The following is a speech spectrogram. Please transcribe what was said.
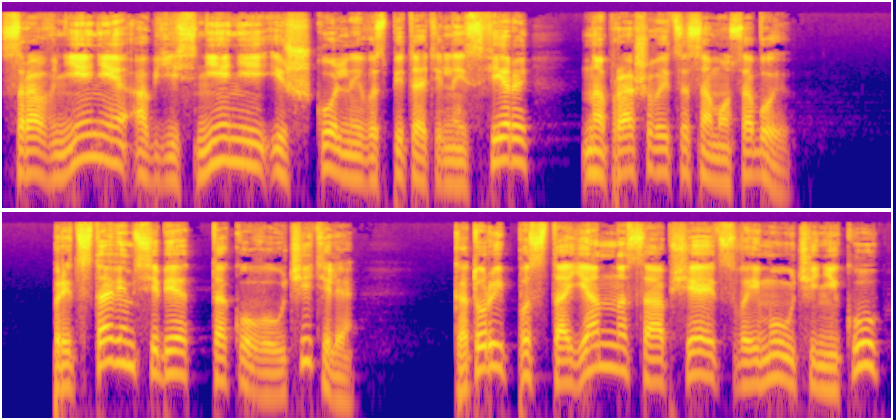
сравнение объяснений из школьной воспитательной сферы напрашивается само собою. Представим себе такого учителя, который постоянно сообщает своему ученику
